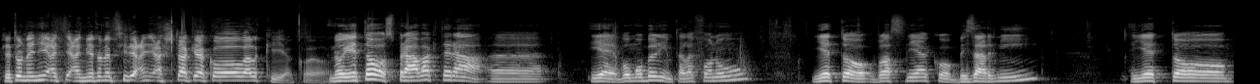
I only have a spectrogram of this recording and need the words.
že to není, ať, ať mě to nepřijde ani až tak jako velký, jako jo. No je to zpráva, která eh, je o mobilním telefonu, je to vlastně jako bizarní, je to,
